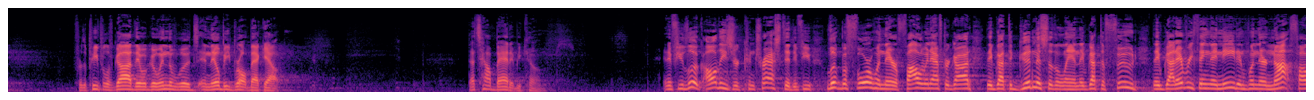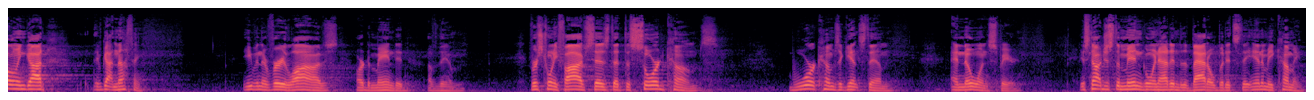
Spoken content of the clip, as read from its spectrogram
For the people of God, they will go in the woods and they'll be brought back out. That's how bad it becomes. And if you look, all these are contrasted. If you look before when they're following after God, they've got the goodness of the land, they've got the food, they've got everything they need. And when they're not following God, they've got nothing. Even their very lives are demanded of them. Verse 25 says that the sword comes, war comes against them, and no one's spared. It's not just the men going out into the battle, but it's the enemy coming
